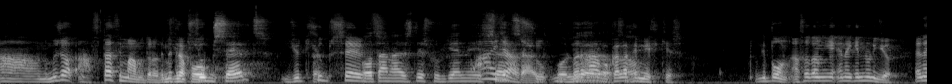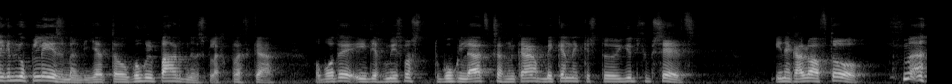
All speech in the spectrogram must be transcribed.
α, νομίζω αυτά θυμάμαι τώρα. Δημήτρη, από YouTube search. YouTube search. Όταν αναζητήσει που βγαίνει Α, search γεια ad. σου. Πολύ Μπράβο, ωραίο καλά αυτό. θυμήθηκες. Λοιπόν, αυτό ήταν μια- ένα καινούριο. Ένα καινούριο placement για το Google Partners πλα- πρακτικά. Οπότε οι διαφημίσεις μας του Google Ads ξαφνικά μπήκαν και στο YouTube Search. Είναι καλό αυτό; Μα,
